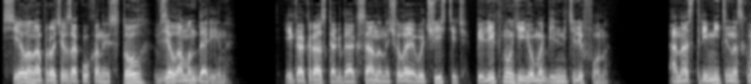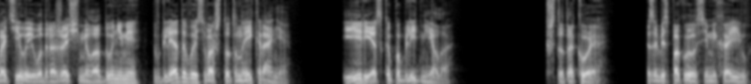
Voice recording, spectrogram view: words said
Села напротив за кухонный стол, взяла мандарин. И как раз, когда Оксана начала его чистить, пиликнул ее мобильный телефон. Она стремительно схватила его дрожащими ладонями, вглядываясь во что-то на экране. И резко побледнела. «Что такое?» — забеспокоился Михаил.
